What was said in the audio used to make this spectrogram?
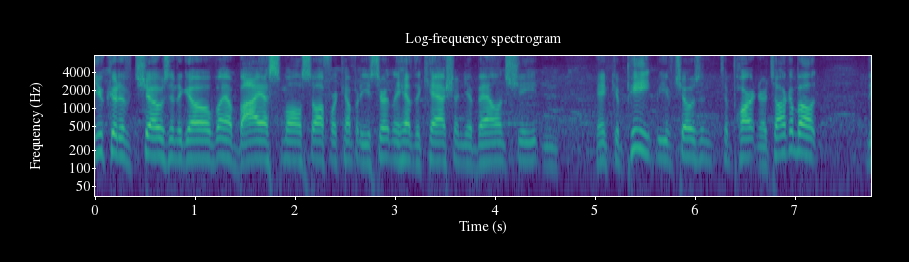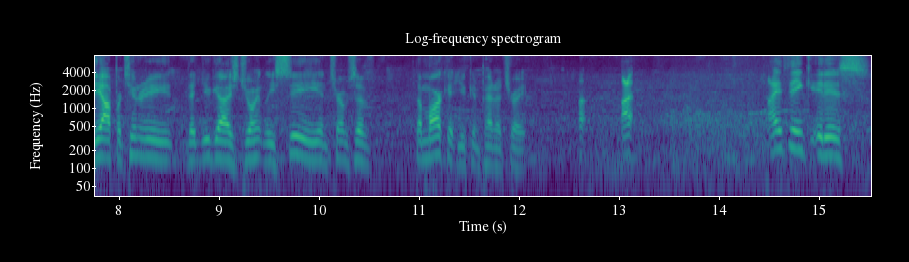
You could have chosen to go buy a small software company, you certainly have the cash on your balance sheet and, and compete, but you've chosen to partner. Talk about the opportunity that you guys jointly see in terms of the market you can penetrate. Uh, I, I think it is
